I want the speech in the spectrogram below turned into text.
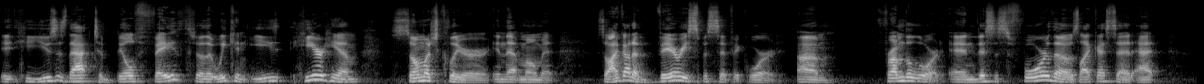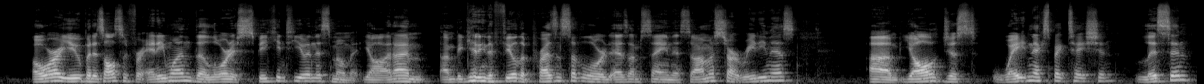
it, He uses that to build faith, so that we can e- hear Him so much clearer in that moment. So I got a very specific word um, from the Lord, and this is for those, like I said, at ORU, but it's also for anyone. The Lord is speaking to you in this moment, y'all. And I'm I'm beginning to feel the presence of the Lord as I'm saying this. So I'm gonna start reading this. Um, y'all just wait in expectation, listen,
